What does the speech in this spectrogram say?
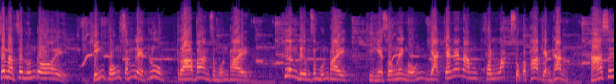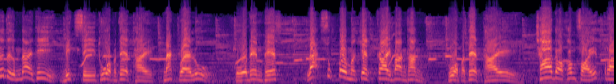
สนับสนุนโดย ขิงผงสำเร็จรูปตราบ้านสมุนไพรเครื่องดื่มสมุนไพรที่เฮียทรงเลงงอยากจะแนะนำคนรักสุขภาพอย่างท่าน หาซื้อดื่มได้ที่บิ๊กซีทั่วประเทศไทยแม็กแวลูโกลเด้นเพสและซุปเปอร์มาร์เก็ตใกล้บ้านท่าน ทั่วประเทศไทย ชาดอกคำฝอยตรา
